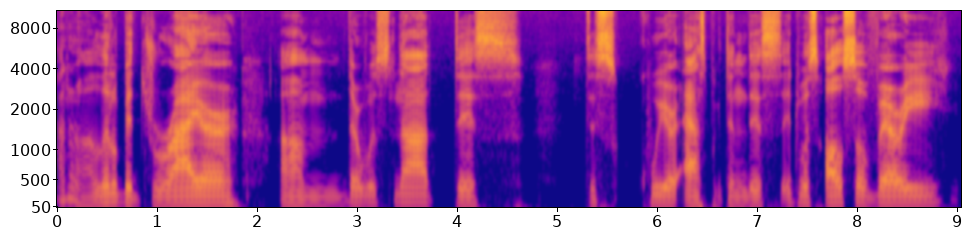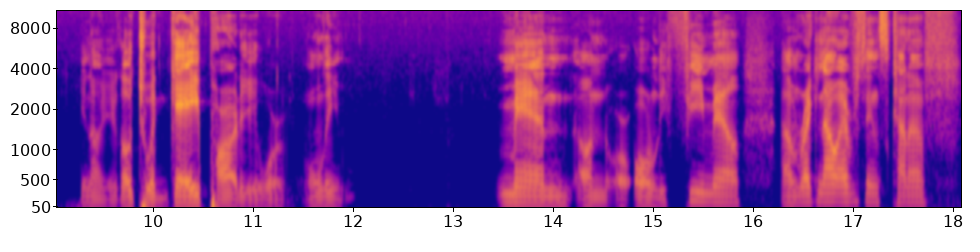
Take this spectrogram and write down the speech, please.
I don't know a little bit drier. Um there was not this this queer aspect in this. It was also very you know you go to a gay party where only men on or only female. Um right now everything's kind of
